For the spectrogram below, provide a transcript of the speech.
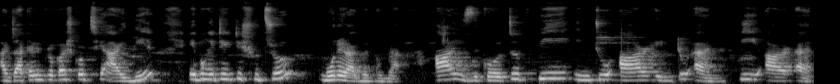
আর যাকে আমি প্রকাশ করছি আয় দিয়ে, এবং এটি একটি সূত্র মনে রাখবে তোমরা। I is equal to P into R into N P R N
